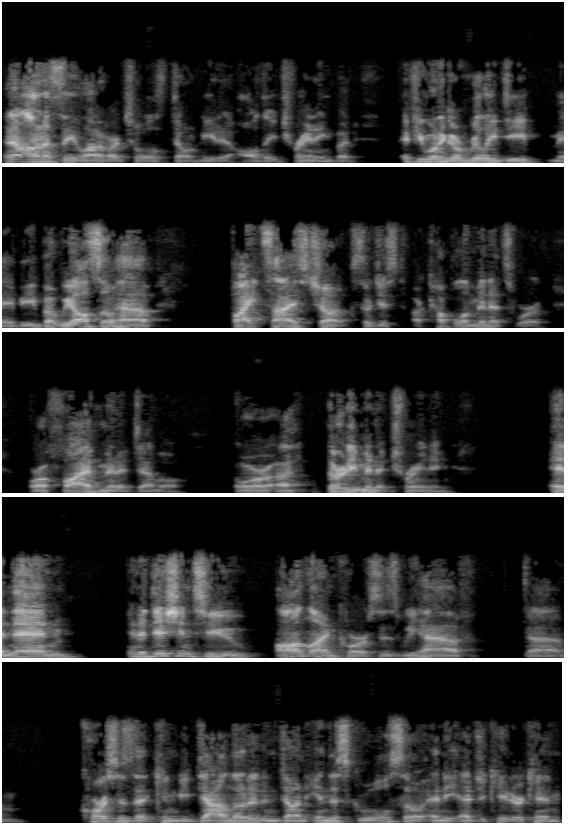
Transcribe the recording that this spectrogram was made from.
And honestly, a lot of our tools don't need an all day training, but if you want to go really deep, maybe. But we also have bite sized chunks, so just a couple of minutes worth, or a five minute demo, or a 30 minute training. And then in addition to online courses, we have um, courses that can be downloaded and done in the school. So any educator can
